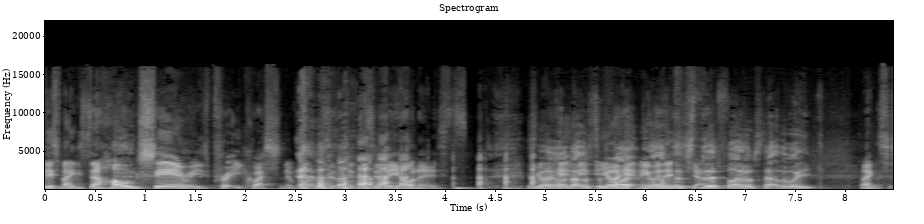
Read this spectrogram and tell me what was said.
this makes the whole series pretty questionable, to be, to be honest. You're Well, hitting me, you're fi- hitting me with this, was the final stat of the week. Thanks,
